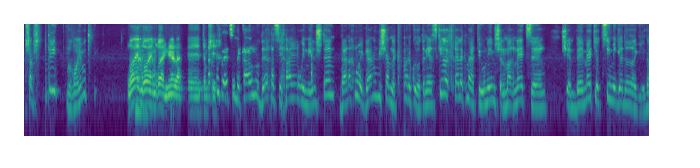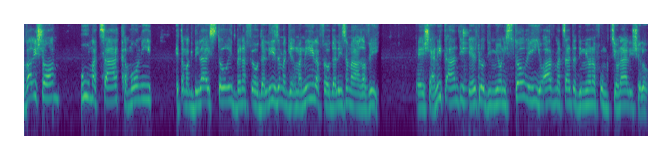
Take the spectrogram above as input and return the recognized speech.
עכשיו שמעתי ורואים אותי? רואים, רואים, רואים, יאללה, אה, תמשיך. אנחנו בעצם הכרנו דרך השיחה עם אורי מילשטיין, ואנחנו הגענו משם לכמה נקודות. אני אזכיר רק חלק מהטיעונים של מר נצר, שהם באמת יוצאים מגדר רגיל. דבר ראשון, הוא מצא, כמוני, את המקבילה ההיסטורית בין הפאודליזם הגרמני לפאודליזם הערבי. אה, שאני טענתי שיש לו דמיון היסטורי, יואב מצא את הדמיון הפונקציונלי שלו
